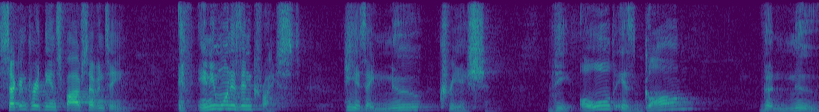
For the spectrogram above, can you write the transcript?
2 Corinthians 5:17. If anyone is in Christ, he is a new creation. The old is gone, the new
